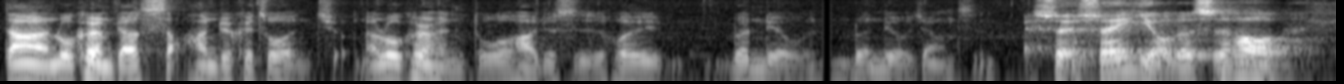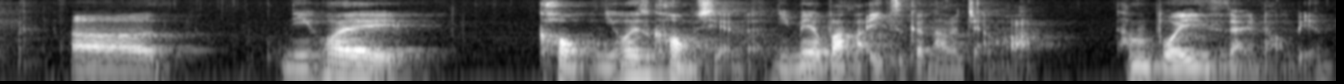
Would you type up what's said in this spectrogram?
当然如果客人比较少，他们就可以坐很久。那如果客人很多的话，就是会轮流轮流这样子。所以所以有的时候，呃，你会空，你会是空闲的，你没有办法一直跟他们讲话。他们不会一直在你旁边，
